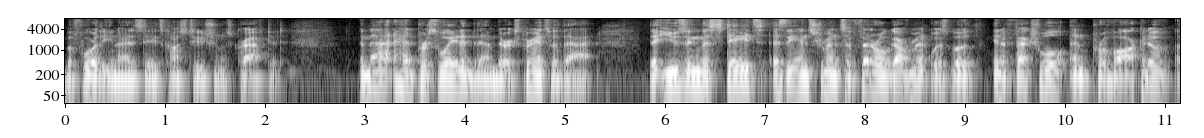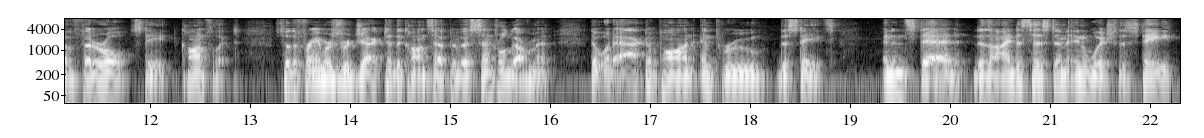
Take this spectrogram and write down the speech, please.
before the United States Constitution was crafted. And that had persuaded them, their experience with that, that using the states as the instruments of federal government was both ineffectual and provocative of federal state conflict. So the framers rejected the concept of a central government that would act upon and through the states, and instead designed a system in which the state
